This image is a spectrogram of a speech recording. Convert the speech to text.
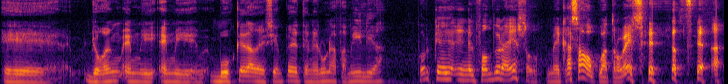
Eh, yo en, en mi, en mi búsqueda de siempre de tener una familia, porque en el fondo era eso. Me he casado cuatro veces. o sea,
